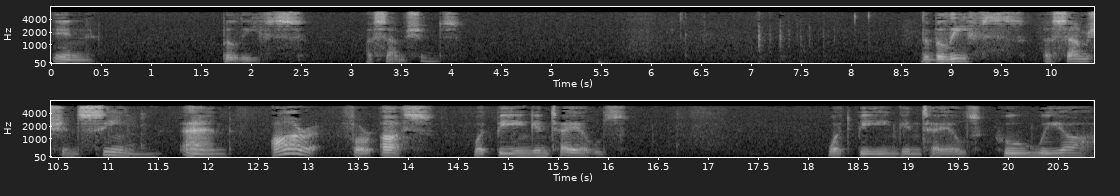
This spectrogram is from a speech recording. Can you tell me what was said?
in beliefs, assumptions. The beliefs, assumptions seem and are for us what being entails. What being entails who we are.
